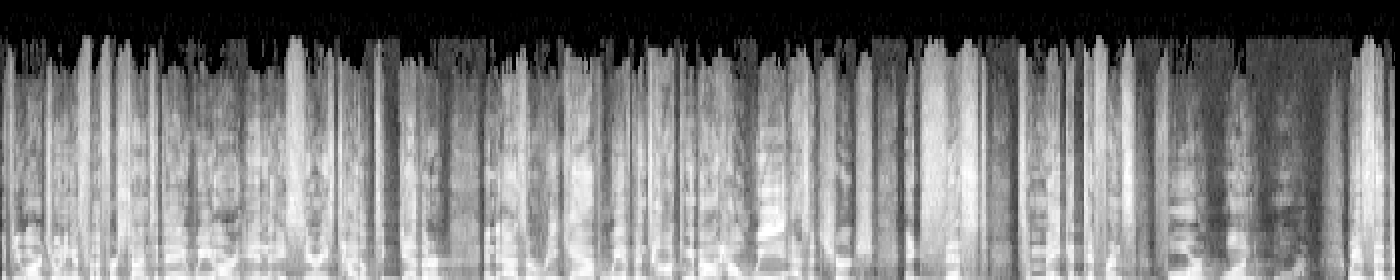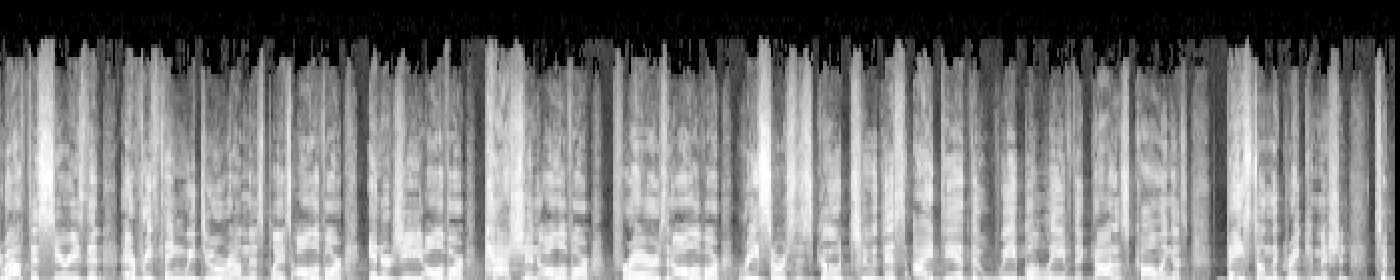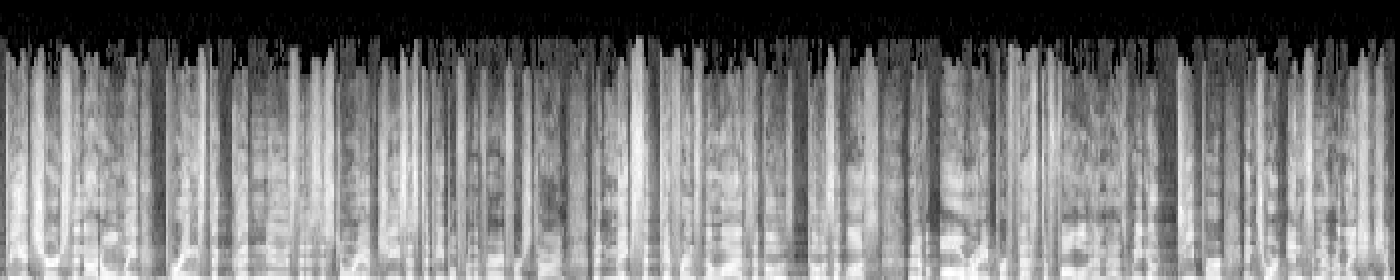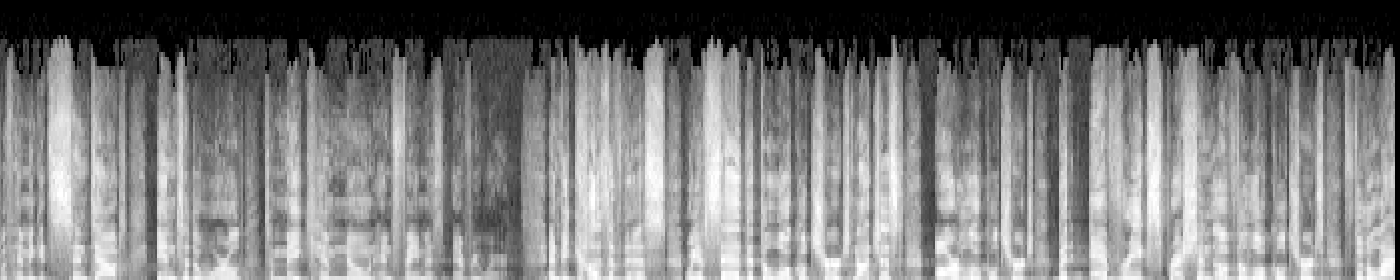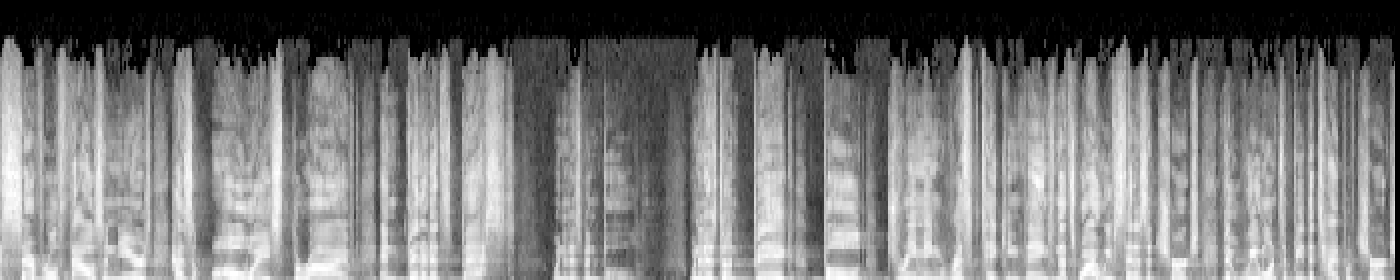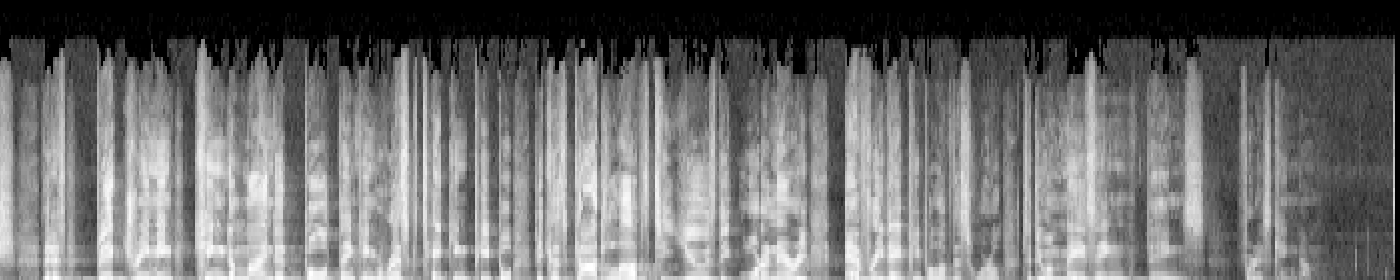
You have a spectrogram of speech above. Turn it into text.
If you are joining us for the first time today, we are in a series titled Together. And as a recap, we have been talking about how we as a church exist to make a difference for one more. We have said throughout this series that everything we do around this place, all of our energy, all of our passion, all of our prayers, and all of our resources go to this idea that we believe that God is calling us, based on the Great Commission, to be a church that not only brings the good news that is the story of Jesus to people for the very first time, but makes a difference in the lives of those, those of us that have already professed to follow Him as we go deeper into our intimate relationship with Him and get sent out into the world to make him known and famous everywhere. And because of this, we have said that the local church, not just our local church, but every expression of the local church through the last several thousand years has always thrived and been at its best when it has been bold when it has done big, bold, dreaming, risk taking things. And that's why we've said as a church that we want to be the type of church that is big dreaming, kingdom minded, bold thinking, risk taking people because God loves to use the ordinary, everyday people of this world to do amazing things for his kingdom.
